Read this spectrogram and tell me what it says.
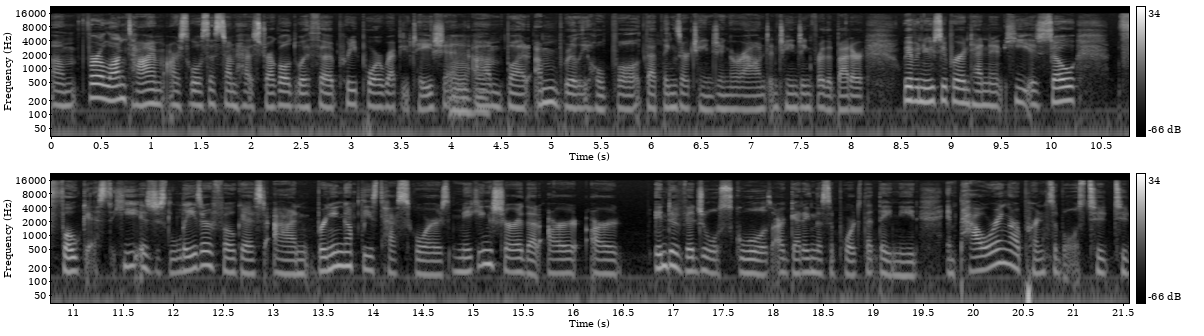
Um, for a long time, our school system has struggled with a pretty poor reputation, Mm-hmm. um, but I'm really hopeful that things are changing around and changing for the better. We have a new superintendent. He is so focused. He is just laser focused on bringing up these test scores, making sure that our our individual schools are getting the supports that they need, empowering our principals to to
